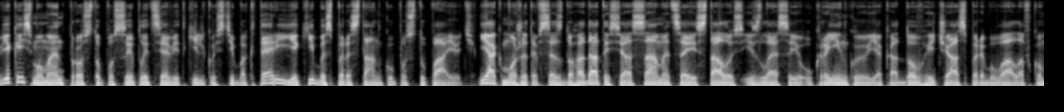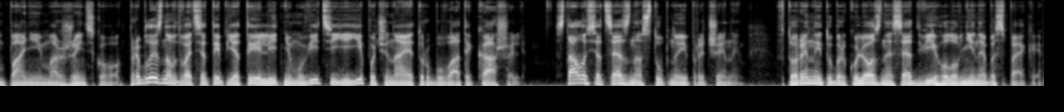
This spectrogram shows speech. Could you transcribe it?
в якийсь момент просто посиплеться від кількості бактерій, які без перестанку поступають. Як можете все здогадатися, саме це і сталося із Лесею Українкою, яка довгий час перебувала в компанії Маржинського. Приблизно в 25-літньому віці її починає турбувати кашель. Сталося це з наступної причини. Вторинний туберкульоз несе дві головні небезпеки.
